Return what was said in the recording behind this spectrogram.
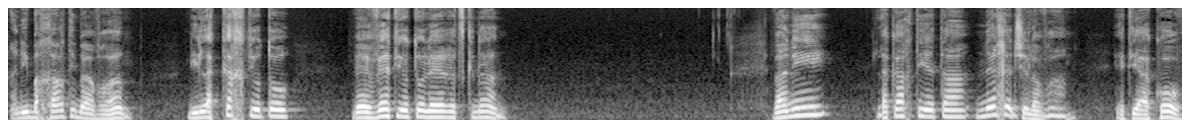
אני בחרתי באברהם. אני לקחתי אותו והבאתי אותו לארץ כנען. ואני לקחתי את הנכד של אברהם, את יעקב,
